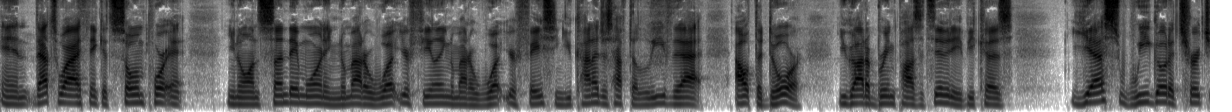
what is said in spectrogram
And that's why I think it's so important. You know, on Sunday morning, no matter what you're feeling, no matter what you're facing, you kind of just have to leave that out the door. You got to bring positivity because, yes, we go to church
